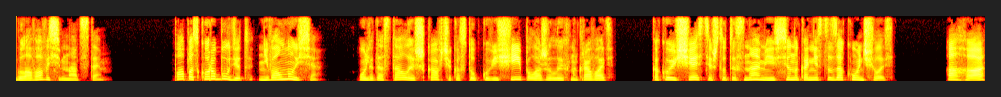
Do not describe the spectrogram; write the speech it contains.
Глава 18. «Папа скоро будет, не волнуйся». Оля достала из шкафчика стопку вещей и положила их на кровать. «Какое счастье, что ты с нами, и все наконец-то закончилось». «Ага»,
